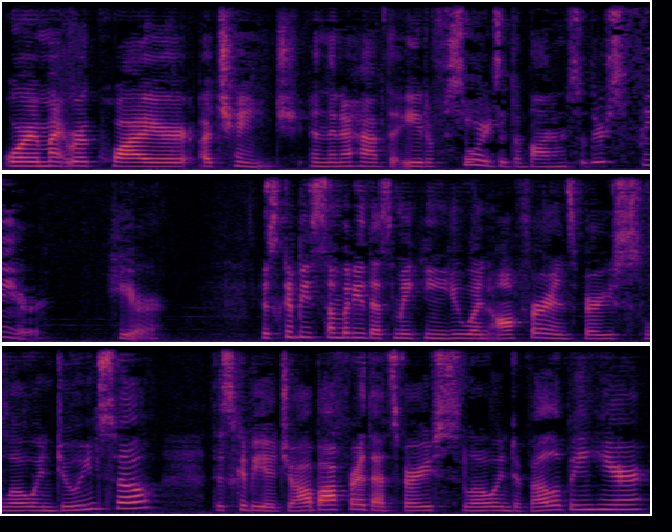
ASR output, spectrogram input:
or it might require a change. And then I have the Eight of Swords at the bottom, so there's fear here. This could be somebody that's making you an offer and it's very slow in doing so. This could be a job offer that's very slow in developing here.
